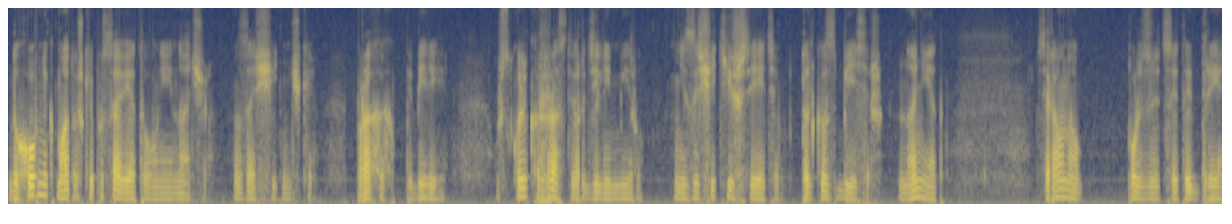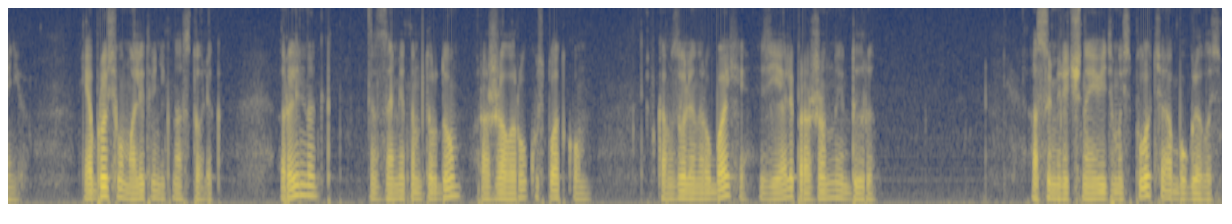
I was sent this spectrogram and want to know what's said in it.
Духовник матушки посоветовал не иначе. Защитнички. Прах их побери. Уж сколько раз твердили миру. Не защитишься этим, только взбесишь. Но нет. Все равно пользуется этой дрянью. Я бросил молитвенник на столик. Рейнольд с заметным трудом разжал руку с платком. В камзоле на рубахе зияли прожженные дыры. А сумеречная видимость плоти обуглилась,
